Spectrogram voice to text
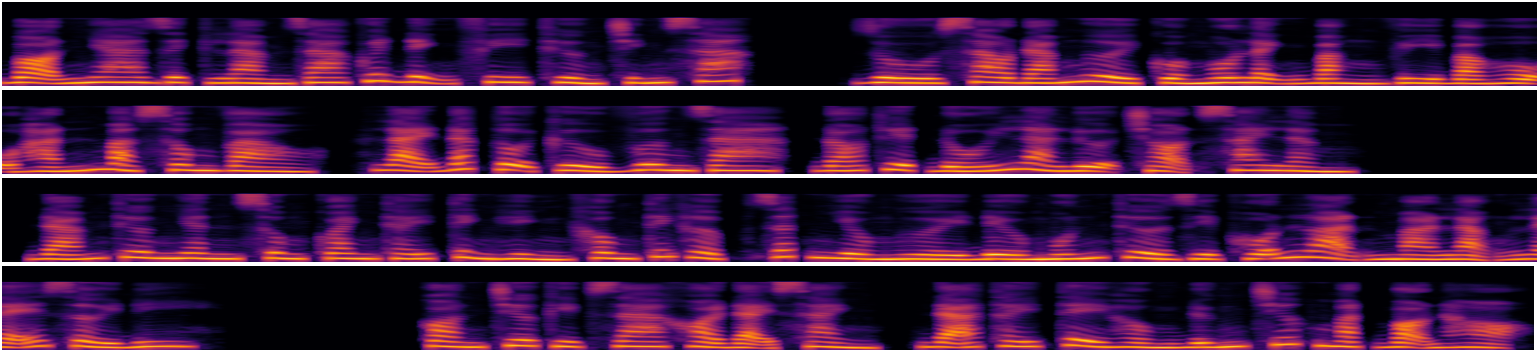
Bọn nha dịch làm ra quyết định phi thường chính xác. Dù sao đám người của ngô lệnh bằng vì bảo hộ hắn mà xông vào, lại đắc tội cửu vương gia, đó tuyệt đối là lựa chọn sai lầm. Đám thương nhân xung quanh thấy tình hình không thích hợp rất nhiều người đều muốn thừa dịp hỗn loạn mà lặng lẽ rời đi. Còn chưa kịp ra khỏi đại sảnh, đã thấy Tề Hồng đứng trước mặt bọn họ.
